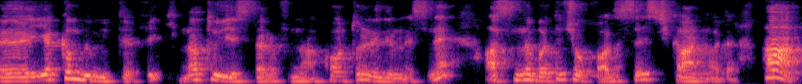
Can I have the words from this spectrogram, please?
e, yakın bir müttefik NATO üyesi tarafından kontrol edilmesine aslında Batı çok fazla ses çıkarmadı. Ha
